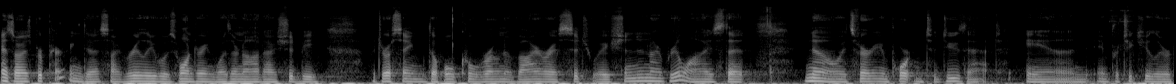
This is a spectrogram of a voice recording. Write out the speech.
as I was preparing this, I really was wondering whether or not I should be addressing the whole coronavirus situation, and I realized that no, it's very important to do that, and in particular,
